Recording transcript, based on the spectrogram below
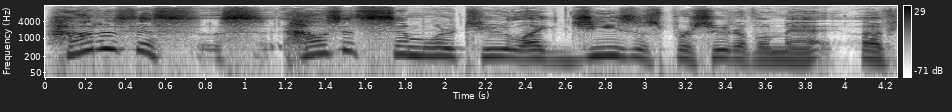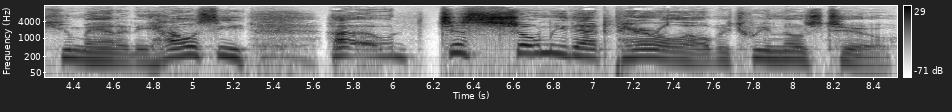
how does this how is it similar to like Jesus' pursuit of a man, of humanity? How is he how, just show me that parallel between those two.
